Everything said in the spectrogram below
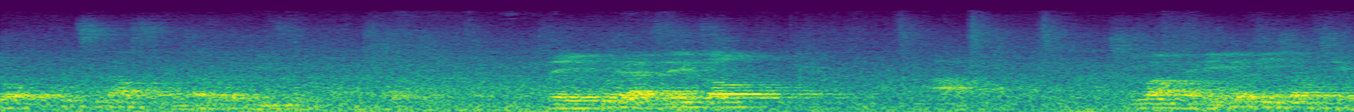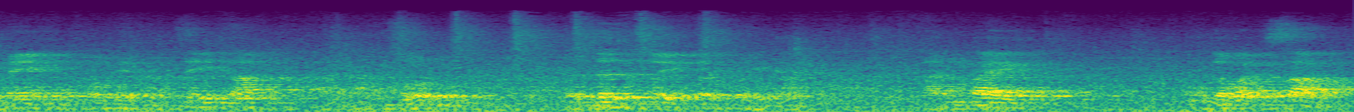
就不知道什么叫做与主。所以未来这一周，啊，希望每一个弟兄姐妹都可以把这一章啊当做你的认知。啊，礼拜五的晚上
